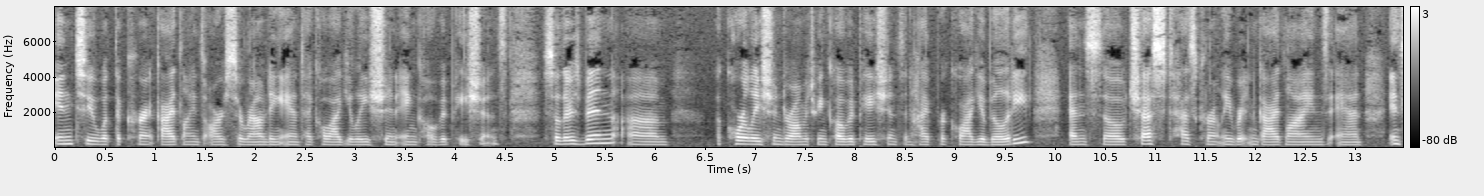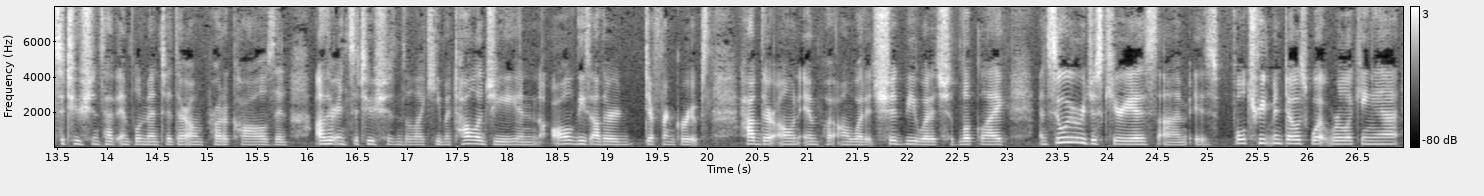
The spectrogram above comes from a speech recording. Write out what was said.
into what the current guidelines are surrounding anticoagulation in COVID patients. So there's been um, a correlation drawn between COVID patients and hypercoagulability. And so CHEST has currently written guidelines, and institutions have implemented their own protocols, and other institutions like hematology and all these other different groups have their own input on what it should be, what it should look like. And so we were just curious um, is full treatment dose what we're looking at?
